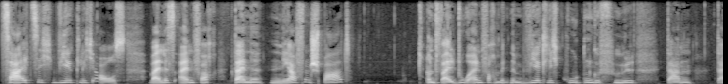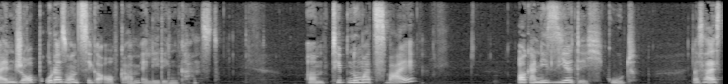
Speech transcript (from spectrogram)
zahlt sich wirklich aus, weil es einfach deine Nerven spart und weil du einfach mit einem wirklich guten Gefühl dann deinen Job oder sonstige Aufgaben erledigen kannst. Ähm, Tipp Nummer zwei, organisier dich gut. Das heißt,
